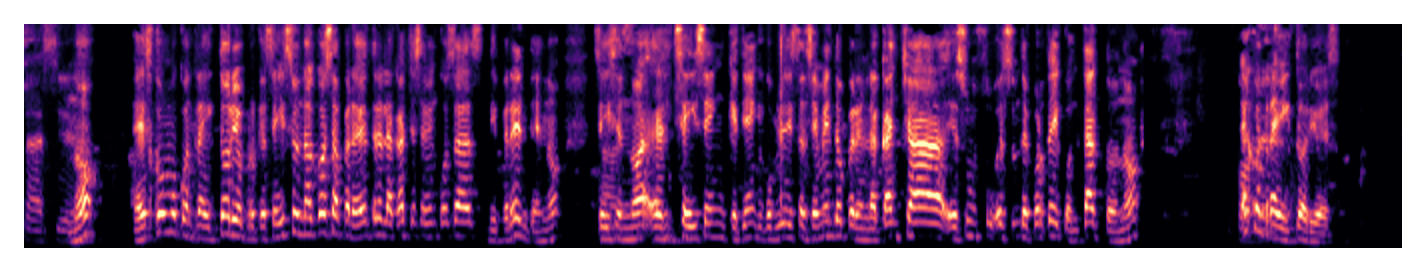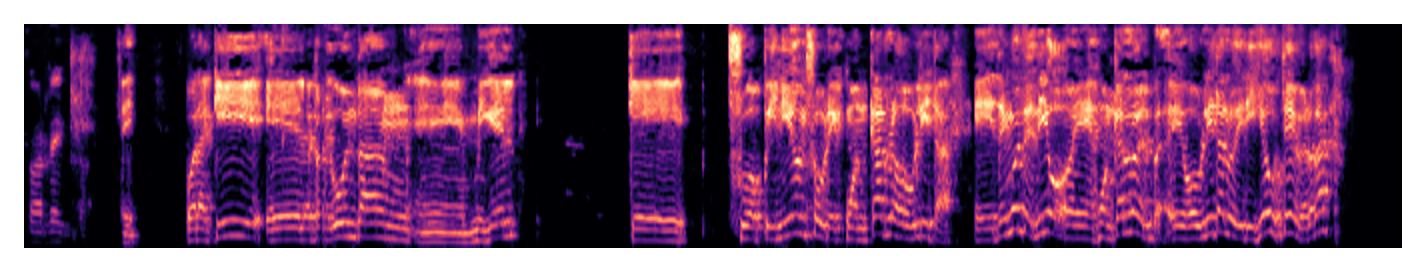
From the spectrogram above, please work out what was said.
Así es. ¿No? Es como contradictorio porque se dice una cosa, pero dentro de la cancha se ven cosas diferentes, ¿no? Se dicen, no, eh, se dicen que tienen que cumplir distanciamiento, pero en la cancha es un, es un deporte de contacto, ¿no? Es contradictorio eso. Correcto. Sí. Por aquí eh, le preguntan, eh, Miguel, que su opinión sobre Juan Carlos Oblita. tengo entendido, Juan Carlos Oblita lo dirigió usted, ¿verdad?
